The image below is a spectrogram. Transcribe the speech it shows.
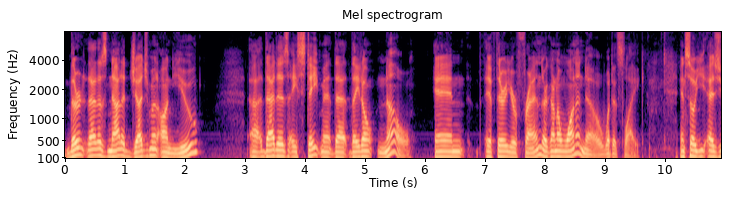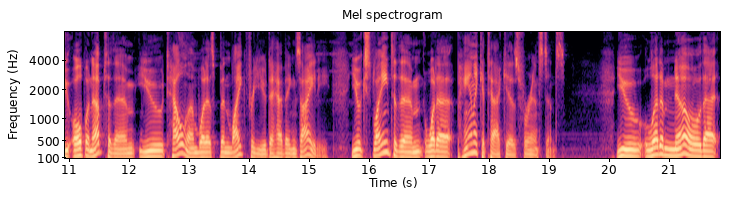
That is not a judgment on you. Uh, that is a statement that they don't know. And if they're your friend, they're going to want to know what it's like. And so, you, as you open up to them, you tell them what it's been like for you to have anxiety. You explain to them what a panic attack is, for instance. You let them know that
